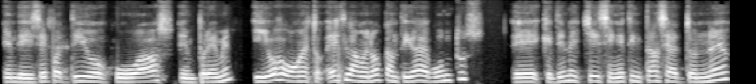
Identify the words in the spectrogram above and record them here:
en 16 partidos jugados en Premier. Y ojo con esto, es la menor cantidad de puntos eh, que tiene Chelsea en esta instancia del torneo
